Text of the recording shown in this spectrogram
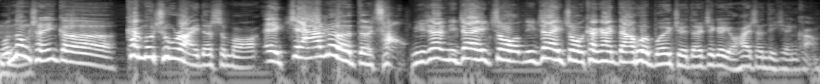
我弄成一个看不出来的什么，哎，加热的草。你再你再做，你再做，看看大家会不会觉得这个有害身体健康？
